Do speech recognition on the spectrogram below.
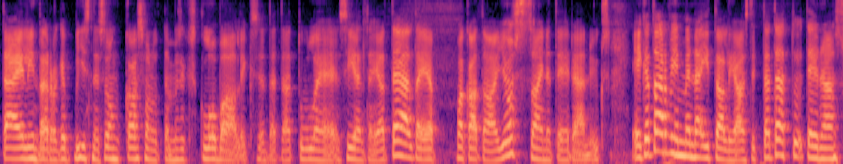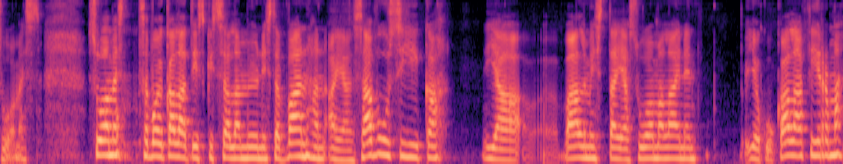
tämä elintarvikebisnes on kasvanut tämmöiseksi globaaliksi, että tätä tulee sieltä ja täältä ja pakataan jossain ja tehdään yksi. Eikä tarvitse mennä Italiaasti, tätä tehdään Suomessa. Suomessa voi kalatiskissä olla myynnissä vanhan ajan savusiika ja valmistaja suomalainen joku kalafirma,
